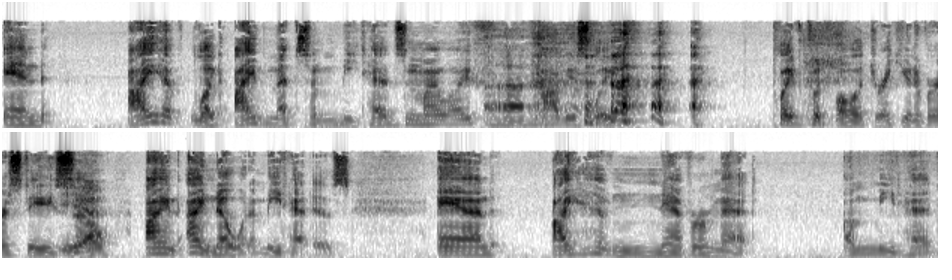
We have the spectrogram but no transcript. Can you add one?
and I have like I've met some meatheads in my life, Uh-huh. obviously. Played football at Drake University, so Yeah. I I know what a meathead is, and I have never met a meathead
